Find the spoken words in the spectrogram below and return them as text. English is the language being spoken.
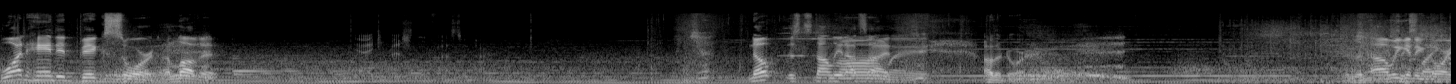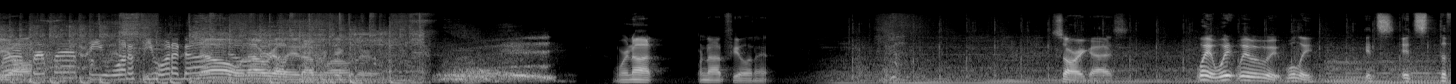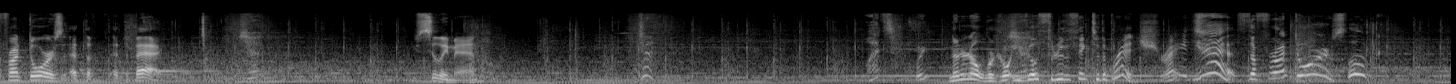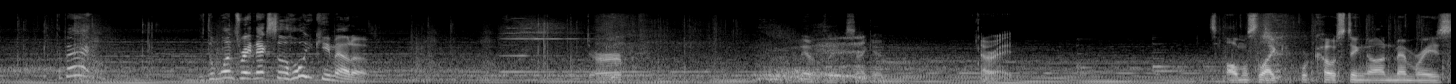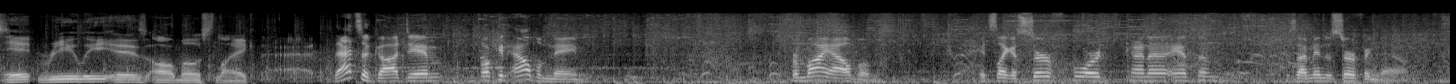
One-handed big sword. I love it. Yeah, I can mash a little faster. Nope, this does not lead Wrong outside. way. Other door. And then Oh, we music's can ignore like, y'all. You want to? You want to know? No, not really, not particularly. We're not, we're not feeling it. Sorry, guys. Wait, wait, wait, wait, wait, Wooly. It's, it's the front doors at the, at the back. You silly man. What? Where? No, no, no. We're going. You go through the thing to the bridge, right? Yeah, it's the front doors. Look. The back. The ones right next to the hole you came out of. Derp. We haven't played a second. All right. It's almost like we're coasting on memories. It really is almost like that. That's a goddamn fucking album name. For my album. It's like a surfboard kind of anthem. Because I'm into surfing now.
